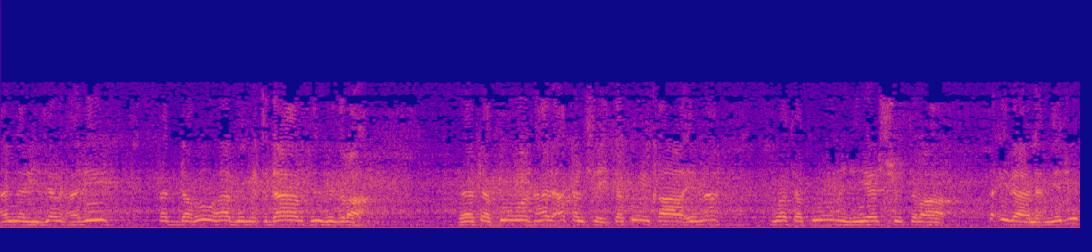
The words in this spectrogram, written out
الذي جاء الحديث قدروها بمقدار في الذراع فتكون هذا أقل شيء تكون قائمة وتكون هي السترة. فإذا لم يجد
